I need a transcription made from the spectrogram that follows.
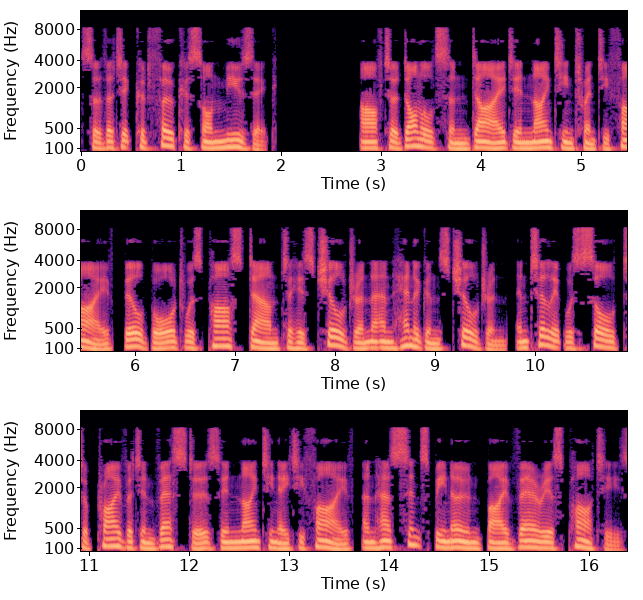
so that it could focus on music. After Donaldson died in 1925, Billboard was passed down to his children and Hennegan's children, until it was sold to private investors in 1985, and has since been owned by various parties.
